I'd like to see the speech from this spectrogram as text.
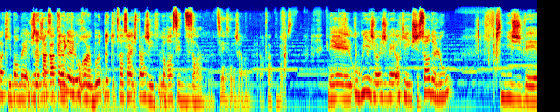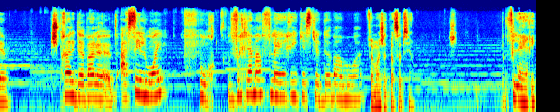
Ok, bon, ben. Vous je- êtes encore connecté pour un bout, de toute façon? Ouais, je pense que j'ai brassé 10 heures. Tu sais, c'est genre. Enfin, bon. Mais euh, oui, je, je vais. Ok, je sors de l'eau. Puis je vais. Je prends les devants là, assez loin pour vraiment flairer qu'est-ce qu'il y a devant moi. Fais-moi un jet de perception. Flairé.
